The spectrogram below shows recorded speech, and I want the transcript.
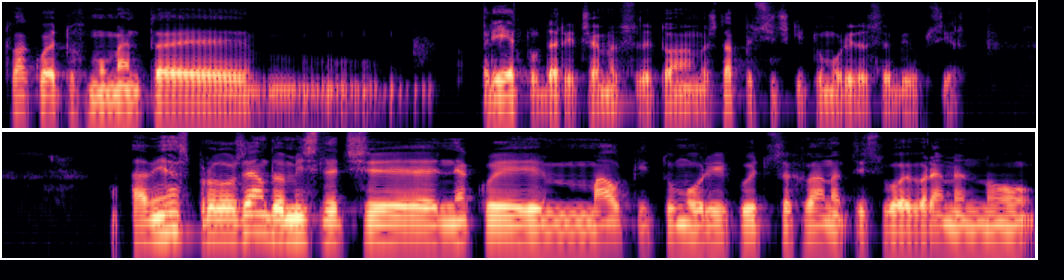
Това, което в момента е прието, да речем, в световен мащаб, е всички тумори да се биопсират. Ами аз продължавам да мисля, че някои малки тумори, които са хванати своевременно,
